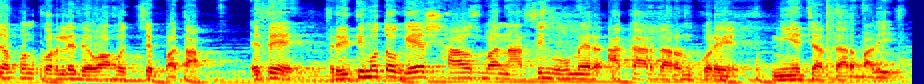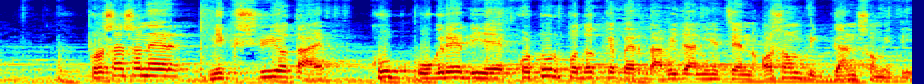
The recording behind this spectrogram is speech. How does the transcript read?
যাপন করলে দেওয়া হচ্ছে পাতা। এতে রীতিমতো গেস্ট হাউস বা নার্সিং হোমের আকার ধারণ করে নিয়েছে তার বাড়ি। প্রশাসনের নিষ্ক্রিয়তায় খুব উগরে দিয়ে কঠোর পদক্ষেপের দাবি জানিয়েছেন অসম বিজ্ঞান সমিতি।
